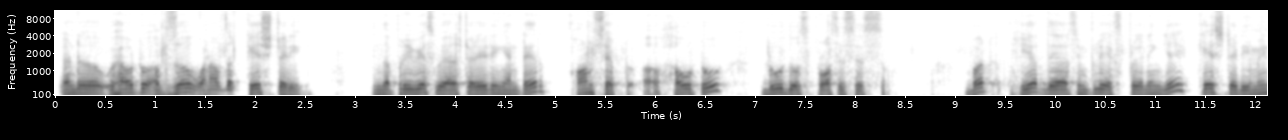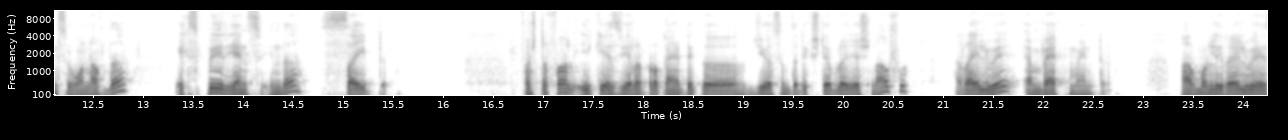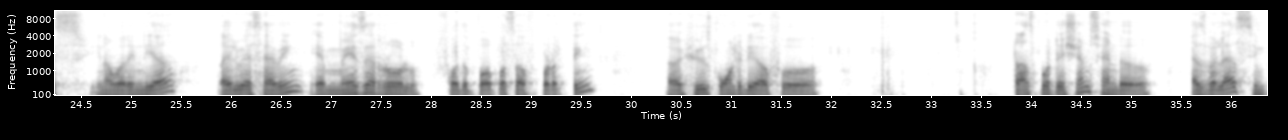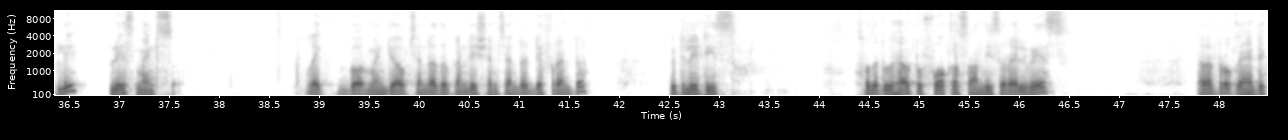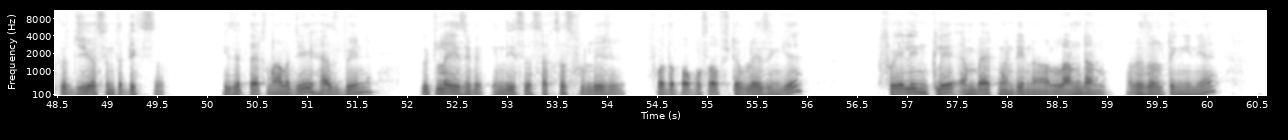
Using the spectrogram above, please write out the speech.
and uh, we have to observe one of the case study. In the previous we are studying entire concept of how to do those processes. But here they are simply explaining a case study means one of the experience in the site. First of all ekc electrokinetic uh, geosynthetic stabilization of railway embankment. Normally railways in our india railways having a major role for the purpose of protecting a huge quantity of uh, transportations and uh, as well as simply placements like government jobs and other conditions and different utilities. So that we have to focus on these railways. Electrokinetic geosynthetics is a technology has been utilized in this successfully for the purpose of stabilizing a failing clay embankment in uh, london resulting in a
